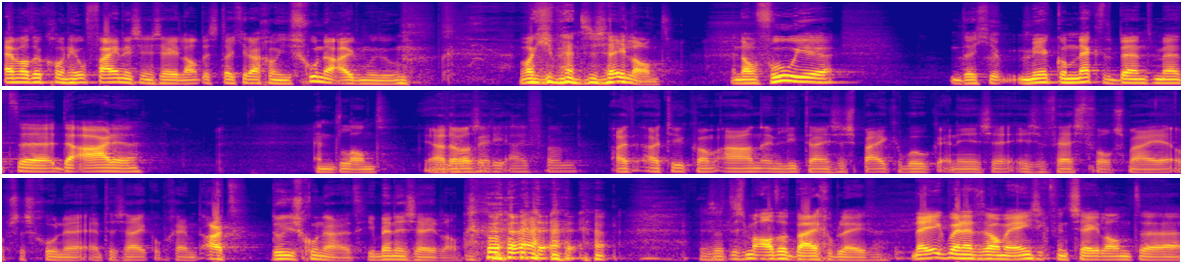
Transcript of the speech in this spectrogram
En wat ook gewoon heel fijn is in Zeeland, is dat je daar gewoon je schoenen uit moet doen. Want je bent in Zeeland. En dan voel je dat je meer connected bent met eh, de aarde en het land. Ja, dat was, Bij die iPhone. Art- Arthur kwam aan en liep daar in zijn spijkerbroek en in zijn, in zijn vest volgens mij eh, op zijn schoenen. En toen zei ik op een gegeven moment, Art, doe je schoenen uit. Je bent in Zeeland. Dus dat is me altijd bijgebleven. Nee, ik ben het er wel mee eens. Ik vind Zeeland eh,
